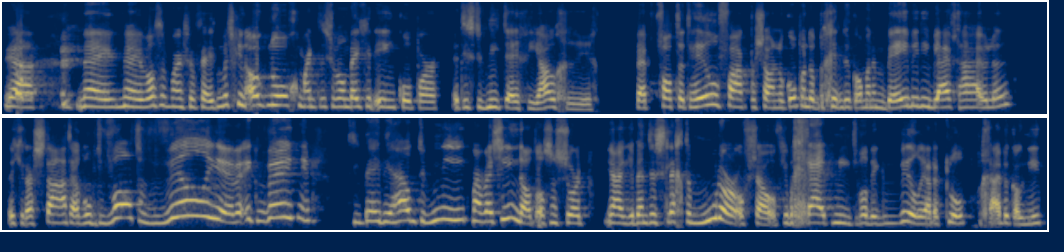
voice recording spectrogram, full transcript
Ja, nee, nee, was het maar zo vet. Misschien ook nog, maar het is wel een beetje een inkopper. Het is natuurlijk niet tegen jou gericht. Wij vatten het heel vaak persoonlijk op. En dat begint natuurlijk al met een baby die blijft huilen. Dat je daar staat en roept, wat wil je? Ik weet niet. Die baby huilt natuurlijk niet, maar wij zien dat als een soort, ja, je bent een slechte moeder of zo. Of je begrijpt niet wat ik wil. Ja, dat klopt, begrijp ik ook niet.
